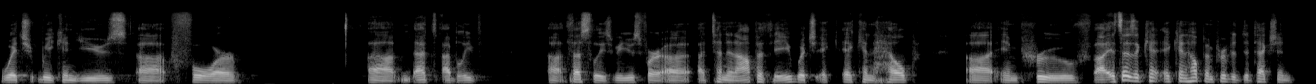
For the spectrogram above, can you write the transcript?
which we can use uh, for, uh, that's, I believe, uh, we use for a, a tendinopathy, which it, it can help uh, improve. Uh, it says it can, it can help improve the detection,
